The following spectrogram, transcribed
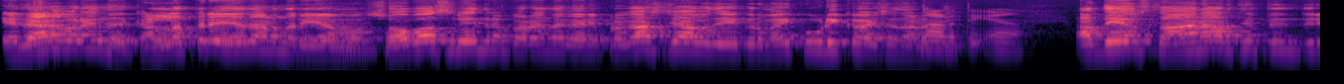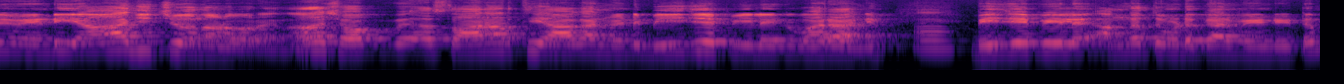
ഏതാണ് പറയുന്നത്? കള്ളത്തരം ഏതാണെന്ന് അറിയാമോ ശോഭാ സുരേന്ദ്രൻ പറയുന്ന കാര്യം പ്രകാശ് ജാവദേക്കറുമായി കൂടിക്കാഴ്ച നടത്തി. അദ്ദേഹം സ്ഥാനാർത്ഥിത്വത്തിന് വേണ്ടി യാചിച്ചു എന്നാണ് പറയുന്നത്. അത് സ്ഥാനാർത്ഥിയാകാൻ വേണ്ടി ബി ജെ പിയിലേക്ക് വരാനും ബി ജെ പിയിൽ അംഗത്വം എടുക്കാൻ വേണ്ടിയിട്ടും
